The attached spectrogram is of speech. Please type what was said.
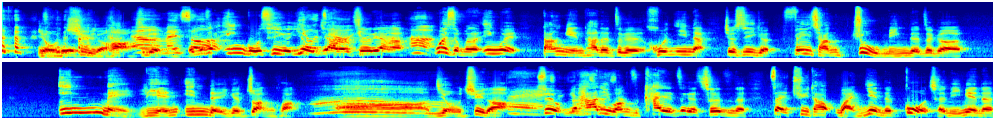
有趣的哈，是不是？没错，我们知道英国是一个右驾的车辆啊，为什么呢？因为当年他的这个婚姻呢，就是一个非常著名的这个。英美联姻的一个状况哦，有趣的哦。所以我们的哈利王子开的这个车子呢，在去他晚宴的过程里面呢，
